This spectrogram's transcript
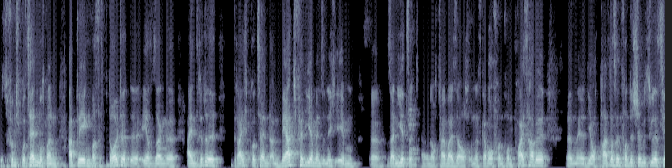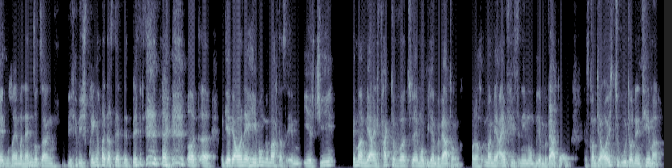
Bis zu 50 Prozent muss man abwägen, was das bedeutet. Äh, eher sozusagen äh, ein Drittel, 30 Prozent an Wert verlieren, wenn sie nicht eben äh, saniert sind. Ja, und auch teilweise auch, und es gab auch von, von Price Hubble, ähm, äh, die auch Partner sind von Digital Real Estate, muss man ja mal nennen, sozusagen, wie, wie Springer das nennt mit Bild. und, äh, und die haben ja auch eine Erhebung gemacht, dass eben ESG immer mehr ein Faktor wird zu der Immobilienbewertung oder auch immer mehr einfließt in die Immobilienbewertung. Das kommt ja euch zugute und dem Thema.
